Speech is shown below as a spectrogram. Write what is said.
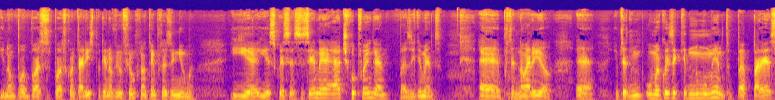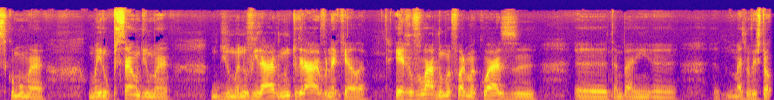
E não posso, posso contar isto para quem não viu o filme, porque não tem importância nenhuma. E, uh, e a sequência dessa cena é: ah, desculpe, foi engano, basicamente. Uh, portanto, não era ele. Uh, e, portanto, uma coisa que no momento aparece como uma, uma erupção de uma, de uma novidade muito grave naquela é revelado de uma forma quase uh, também, mais uma vez, toca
